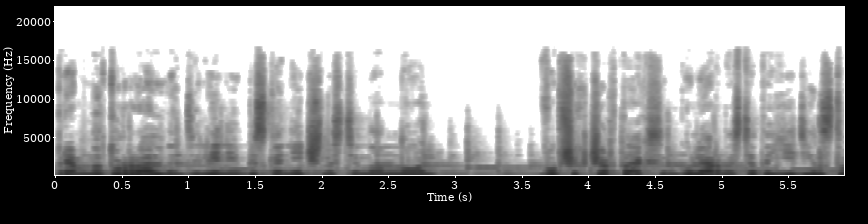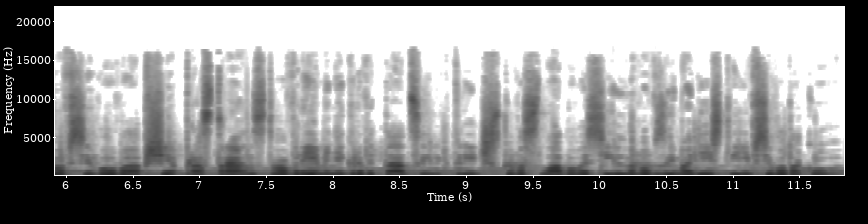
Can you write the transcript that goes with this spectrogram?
прям натуральное деление бесконечности на ноль. В общих чертах сингулярность — это единство всего вообще. Пространства, времени, гравитации, электрического, слабого, сильного взаимодействия и всего такого.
